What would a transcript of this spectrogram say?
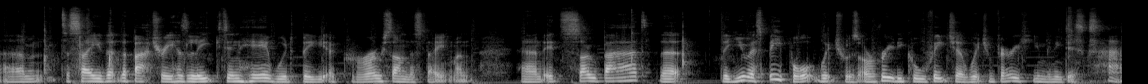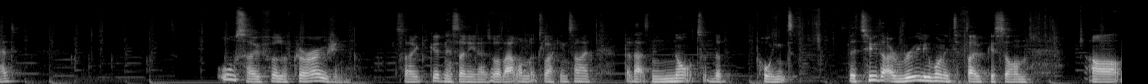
Um, to say that the battery has leaked in here would be a gross understatement. And it's so bad that the USB port, which was a really cool feature which very few mini discs had, also full of corrosion. So goodness only knows what that one looks like inside, but that's not the point. The two that I really wanted to focus on are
